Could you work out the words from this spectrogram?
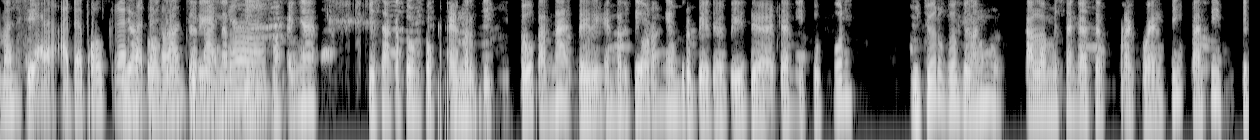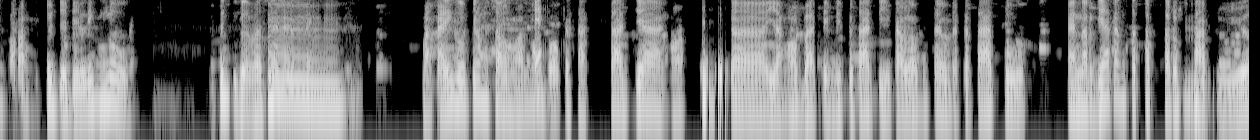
masih ya, ada progres, ya, ada progres kelanjutannya. Makanya bisa ketumpuk energi itu karena dari energi orang yang berbeda-beda dan itu pun jujur gue bilang kalau misalnya nggak sefrekuensi pasti bikin orang itu jadi linglung. Itu juga pasti hmm. ada efek. Makanya gue bilang selalu ngomong eh. bawa ke satu saja ke yang obatin itu tadi. Kalau misalnya udah ke satu, energi akan tetap terus hmm. stabil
